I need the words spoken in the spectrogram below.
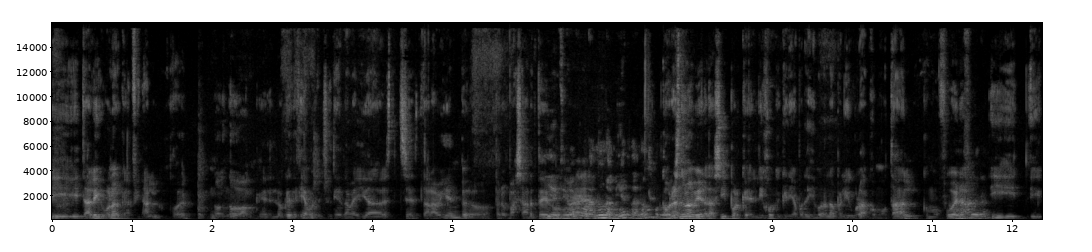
y, y tal. Y bueno, que al final, joder, no, no, aunque es lo que decíamos, en su cierta medida se estará bien, pero, pero pasarte. Y no, encima eh, cobrando una mierda, ¿no? Por Cobrando una mierda, sí, porque él dijo que quería participar en la película como tal, como fuera, Como fuera. Y, y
